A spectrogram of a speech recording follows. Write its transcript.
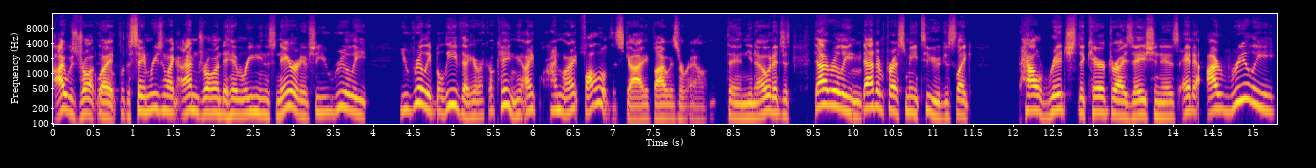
i was drawn right. for the same reason like i'm drawn to him reading this narrative so you really you really believe that you're like okay i, I might follow this guy if i was around then you know and it just that really mm. that impressed me too just like how rich the characterization is and i really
